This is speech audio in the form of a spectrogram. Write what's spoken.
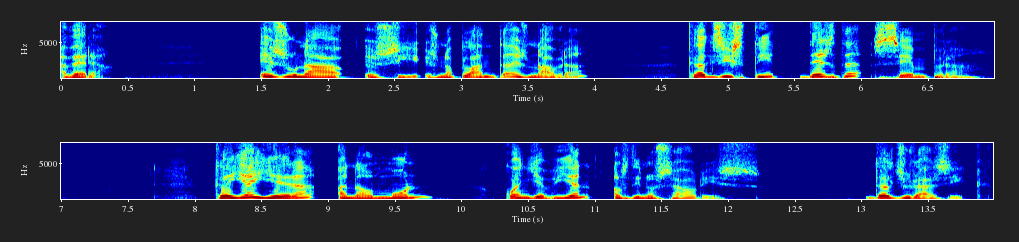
A veure, és una, o sigui, és una planta, és un arbre, que ha existit des de sempre, que ja hi era en el món quan hi havien els dinosauris, del Juràssic.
